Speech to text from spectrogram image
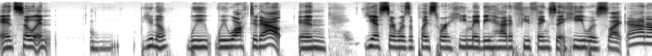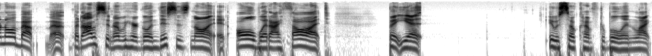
And so and you know, we we walked it out and yes, there was a place where he maybe had a few things that he was like, I don't know about, uh, but I was sitting over here going, this is not at all what I thought, but yet it was so comfortable and like,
